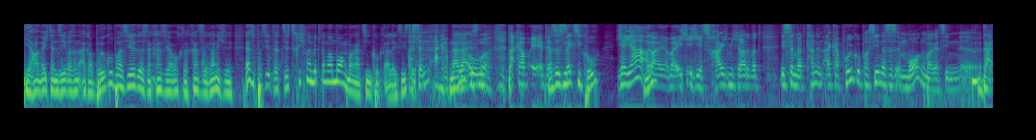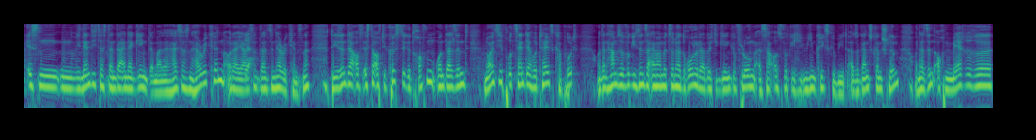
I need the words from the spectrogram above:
Ja, und wenn ich dann sehe, was in Acapulco passiert ist, dann kannst du ja auch, das kannst du ja gar nicht. Das passiert, das, das kriegt man mit, wenn man Morgenmagazin guckt, Alex. Siehst du? Was denn Acapulco? Na, da ist ein, Acap äh, das ist Mexiko. Ja, ja, Ne? aber, aber ich, ich, jetzt frage ich mich gerade, was ist denn, was kann in Acapulco passieren, dass es im Morgenmagazin. Äh, Da ist ein, wie nennt sich das denn da in der Gegend immer? Heißt das ein Hurricane? Oder ja, Ja. Das, sind, das sind Hurricanes, ne? Die sind da auf, ist da auf die Küste getroffen und da sind 90 Prozent der Hotels kaputt. Und dann haben sie wirklich, sind sie einmal mit so einer Drohne da durch die Gegend geflogen. Es sah aus wirklich wie im Kriegsgebiet. Also ganz, ganz schlimm. Und da sind auch mehrere,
